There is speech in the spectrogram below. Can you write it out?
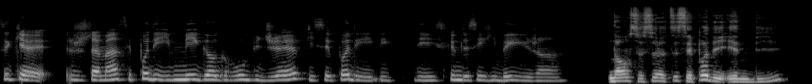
Tu sais que, justement, c'est pas des méga gros budgets, puis c'est pas des, des, des films de série B, genre. non, c'est ça. Tu sais, c'est pas des indies,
